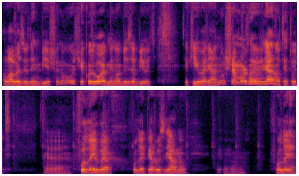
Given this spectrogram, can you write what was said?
Алавес один більше. Ну, очікую обмін, обі заб'ють. Такий варіант. Ну, ще можна глянути тут е, фоли вверх. Фоли б я розглянув. Е, фоли.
